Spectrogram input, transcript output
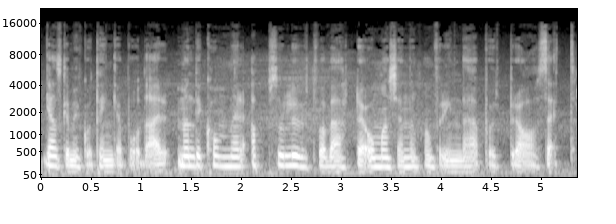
ganska mycket att tänka på där, men det kommer absolut vara värt det om man känner att man får in det här på ett bra sätt.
